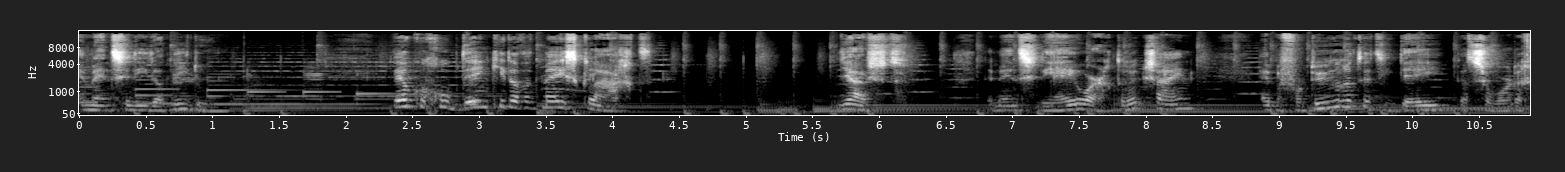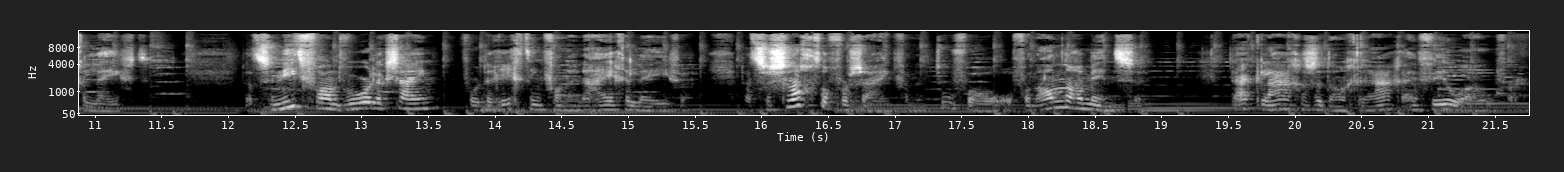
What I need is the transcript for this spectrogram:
en mensen die dat niet doen. Welke groep denk je dat het meest klaagt? Juist, de mensen die heel erg druk zijn, hebben voortdurend het idee dat ze worden geleefd. Dat ze niet verantwoordelijk zijn voor de richting van hun eigen leven. Dat ze slachtoffer zijn van een toeval of van andere mensen. Daar klagen ze dan graag en veel over.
